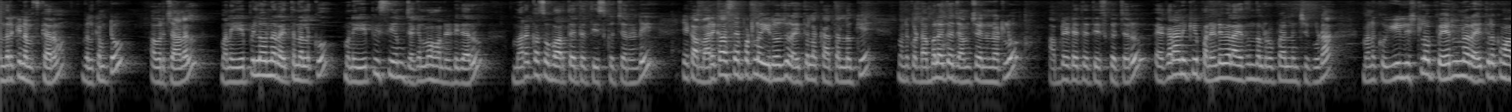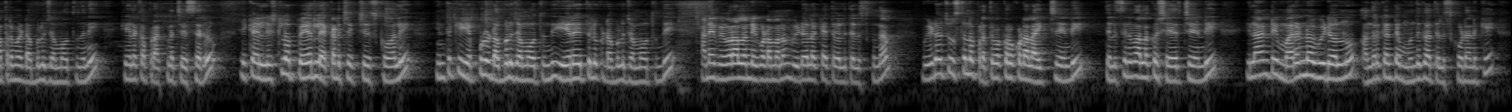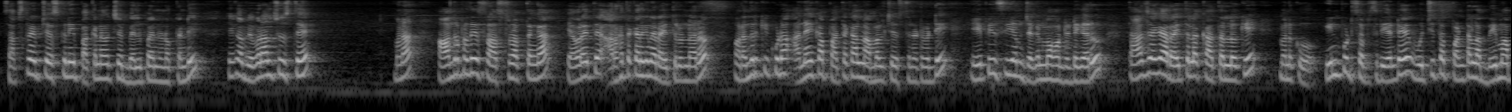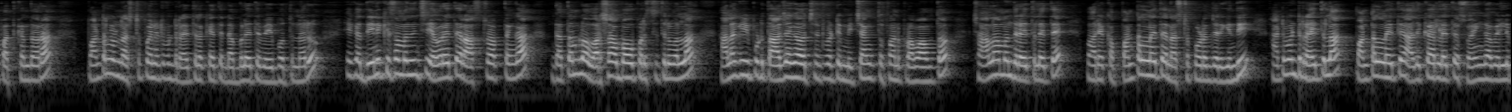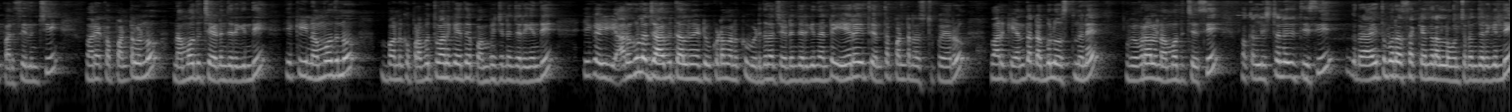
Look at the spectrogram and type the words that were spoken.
అందరికీ నమస్కారం. Welcome to our channel. మన ఏపీలో ఉన్న రైతన్నలకు మన ఏపీ సీఎం జగన్మోహన్ రెడ్డి గారు మరొక శుభార్త అయితే తీసుకొచ్చారండి. ఇక మరి కాసేపట్లో ఈరోజు రైతుల ఖాతాల్లోకి మనకు డబ్బులు అయితే జమ చేయనున్నట్లు అప్డేట్ అయితే తీసుకొచ్చారు. ఎకరానికి పన్నెండు వేల ఐదు వందల రూపాయల నుంచి కూడా మనకు ఈ లిస్టులో పేర్లున్న రైతులకు మాత్రమే డబ్బులు జమ అవుతుందని కీలక ప్రకటన చేశారు. ఇక ఈ లిస్టులో పేర్లు ఎక్కడ చెక్ చేసుకోవాలి? ఇంతకీ ఎప్పుడు డబ్బులు జమ అవుతుంది? ఏ రైతులకు డబ్బులు జమ అవుతుంది? అనే వివరాలన్నీ కూడా మనం వీడియోలోకి అయితే వెళ్ళి తెలుసుకుందాం. వీడియో చూస్తున్న ప్రతి ఒక్కరు కూడా లైక్ చేయండి తెలిసిన వాళ్ళకు షేర్ చేయండి. ఇలాంటి మరెన్నో వీడియోలను అందరికంటే ముందుగా తెలుసుకోవడానికి సబ్స్క్రైబ్ చేసుకుని పక్కనే వచ్చే బెల్ పైన నొక్కండి. ఇక వివరాలు చూస్తే మన ఆంధ్రప్రదేశ్ రాష్ట్ర వ్యాప్తంగా ఎవరైతే అర్హత కలిగిన రైతులు ఉన్నారో వారందరికీ కూడా అనేక పథకాలను అమలు చేస్తున్నటువంటి ఏపీ సీఎం జగన్మోహన్ రెడ్డి గారు తాజాగా రైతుల ఖాతాల్లోకి మనకు ఇన్పుట్ సబ్సిడీ అంటే ఉచిత పంటల బీమా పథకం ద్వారా పంటలు నష్టపోయినటువంటి రైతులకైతే డబ్బులు అయితే వేయబోతున్నారు. ఇక దీనికి సంబంధించి ఎవరైతే రాష్ట్ర వ్యాప్తంగా గతంలో వర్షాభావ పరిస్థితుల వల్ల అలాగే ఇప్పుడు తాజాగా వచ్చినటువంటి మిచాంగ్ తుఫాను ప్రభావంతో చాలామంది రైతులైతే వారి యొక్క పంటలనైతే నష్టపోవడం జరిగింది. అటువంటి రైతుల పంటలనైతే అధికారులు అయితే స్వయంగా వెళ్ళి పరిశీలించి వారి యొక్క పంటలను నమోదు చేయడం జరిగింది. ఇక ఈ నమోదును మనకు ప్రభుత్వానికి అయితే పంపించడం జరిగింది. ఇక ఈ అర్హుల జాబితాలు అనేటివి కూడా మనకు విడుదల చేయడం జరిగింది అంటే ఏ రైతు ఎంత పంట నష్టపోయారు వారికి ఎంత డబ్బులు వస్తుందనే వివరాలు నమోదు చేసి ఒక లిస్ట్ అనేది తీసి రైతు భరోసా కేంద్రాల్లో ఉంచడం జరిగింది.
